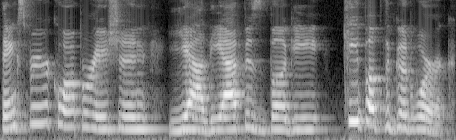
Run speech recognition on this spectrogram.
Thanks for your cooperation. Yeah, the app is buggy. Keep up the good work.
